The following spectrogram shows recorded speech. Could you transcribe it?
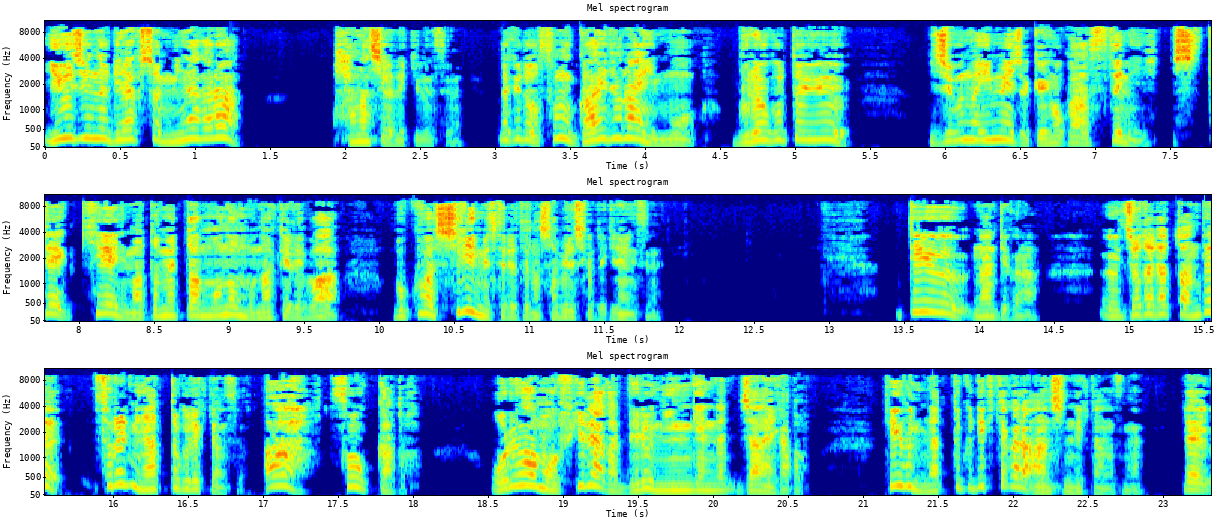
友人のリアクションを見ながら話ができるんですよね。だけど、そのガイドラインもブログという自分のイメージを言語化すでにして綺麗にまとめたものもなければ、僕は尻見せれての喋りしかできないんですね。っていう、なんていうかな、状態だったんで、それに納得できたんですよ。ああ、そうかと。俺はもうフィラーが出る人間じゃないかと。っていう風に納得できたから安心できたんですね。で、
